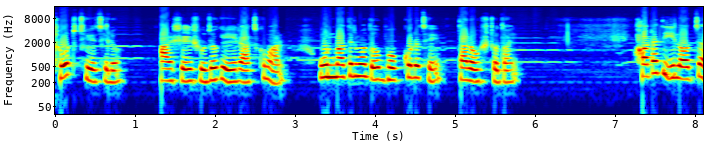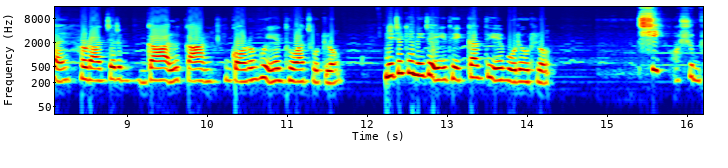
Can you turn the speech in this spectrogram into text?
ঠোঁট ছুঁয়েছিল আর সেই সুযোগে রাজকুমার উন্মাদের মতো ভোগ করেছে তার ওষ্ঠদয় হঠাৎই লজ্জায় রাজ্যের গাল কান গরম হয়ে ধোয়া ছুটল। নিজেকে নিজেই ধিক্কার দিয়ে বলে উঠল ছি অসভ্য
